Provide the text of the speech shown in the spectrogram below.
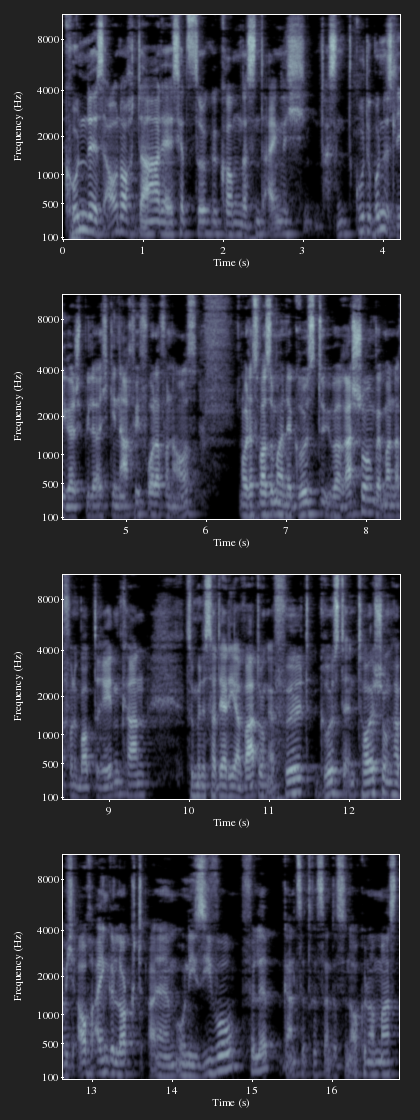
Kunde ist auch noch da, der ist jetzt zurückgekommen. Das sind eigentlich, das sind gute Bundesligaspieler. Ich gehe nach wie vor davon aus. Aber das war so meine größte Überraschung, wenn man davon überhaupt reden kann, Zumindest hat er die Erwartung erfüllt. Größte Enttäuschung habe ich auch eingeloggt. Ähm, Onisivo, Philipp, ganz interessant, dass du ihn auch genommen hast.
